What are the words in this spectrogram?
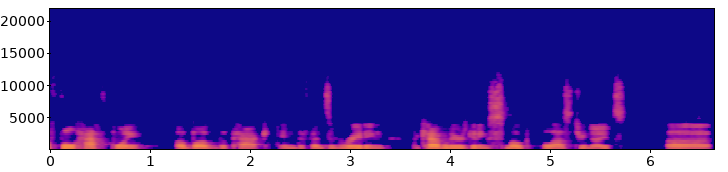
a full half point above the pack in defensive rating. The Cavaliers getting smoked the last two nights uh,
